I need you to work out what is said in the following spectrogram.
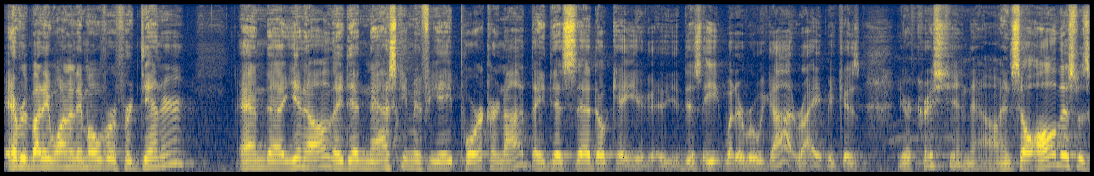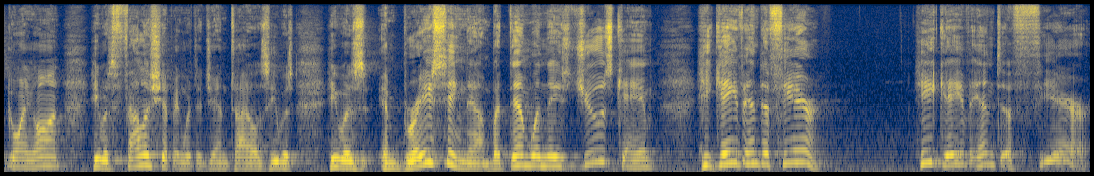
everybody wanted him over for dinner. And, uh, you know, they didn't ask him if he ate pork or not. They just said, okay, you just eat whatever we got, right? Because you're a Christian now. And so all this was going on. He was fellowshipping with the Gentiles, he was, he was embracing them. But then when these Jews came, he gave in to fear. He gave in to fear.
